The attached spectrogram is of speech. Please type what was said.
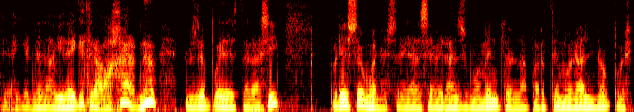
En la vida hay que trabajar, ¿no? No se puede estar así. Por eso, bueno, eso ya se verá en su momento en la parte moral, ¿no? Pues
